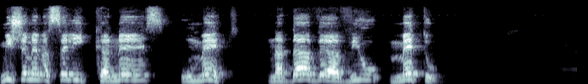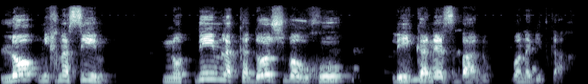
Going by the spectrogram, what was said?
מי שמנסה להיכנס הוא מת, נדב ואביהו מתו. לא נכנסים, נותנים לקדוש ברוך הוא להיכנס בנו, בוא נגיד כך.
